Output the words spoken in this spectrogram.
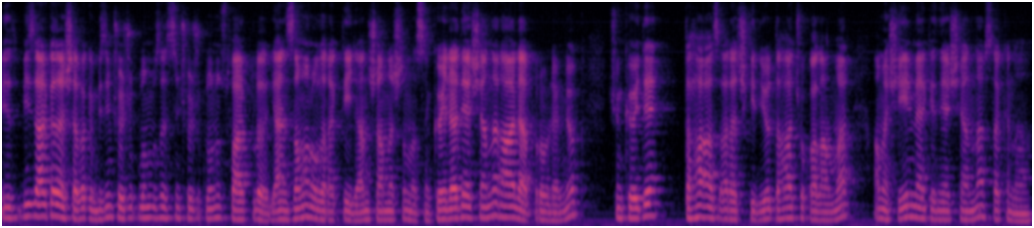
Biz, biz arkadaşlar bakın bizim çocukluğumuzla sizin çocukluğunuz farklı. Yani zaman olarak değil yanlış anlaşılmasın. Köylerde yaşayanlar hala problem yok. Çünkü köyde daha az araç gidiyor, daha çok alan var. Ama şehir merkezinde yaşayanlar sakın ha.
